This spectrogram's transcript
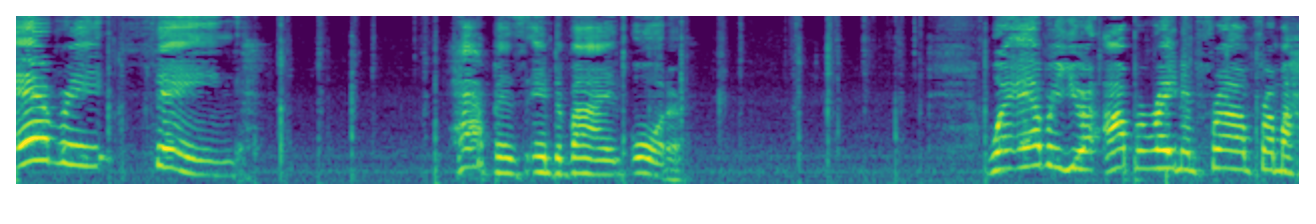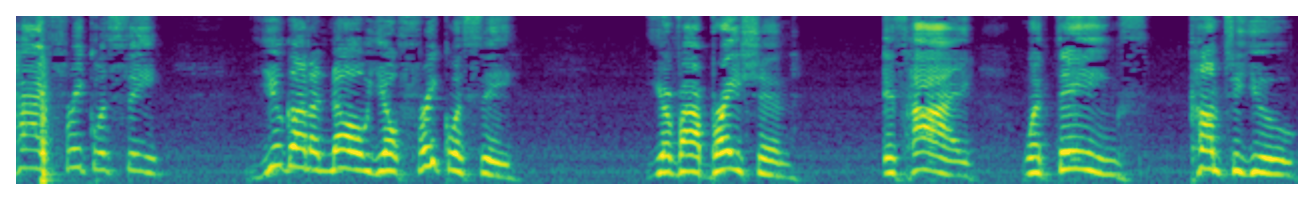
Everything happens in divine order. Wherever you're operating from, from a high frequency, you're going to know your frequency, your vibration is high when things come to you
